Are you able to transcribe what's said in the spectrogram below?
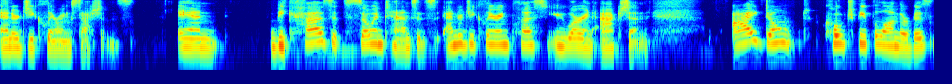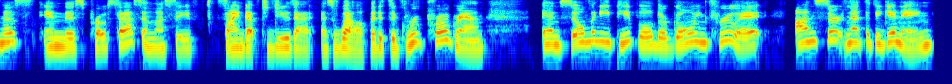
energy clearing sessions. And because it's so intense, it's energy clearing plus you are in action. I don't coach people on their business in this process unless they've signed up to do that as well. But it's a group program. And so many people, they're going through it uncertain at the beginning,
